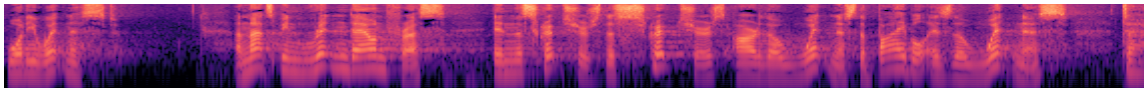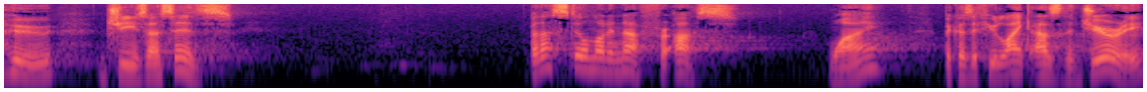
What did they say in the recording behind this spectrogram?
what he witnessed. And that's been written down for us in the scriptures. The scriptures are the witness. The Bible is the witness to who Jesus is. But that's still not enough for us. Why? Because if you like, as the jury,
